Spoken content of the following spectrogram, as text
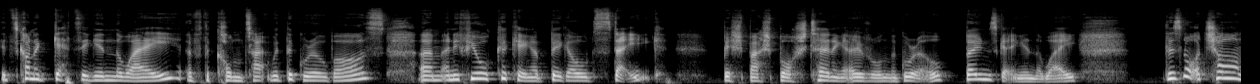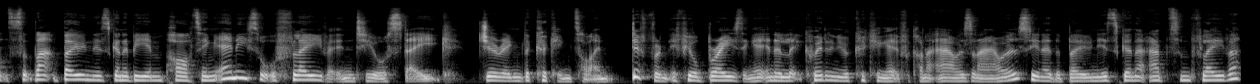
it's kind of getting in the way of the contact with the grill bars. Um, and if you're cooking a big old steak, bish bash bosh, turning it over on the grill, bones getting in the way, there's not a chance that that bone is going to be imparting any sort of flavour into your steak during the cooking time. Different if you're braising it in a liquid and you're cooking it for kind of hours and hours. You know, the bone is going to add some flavour.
